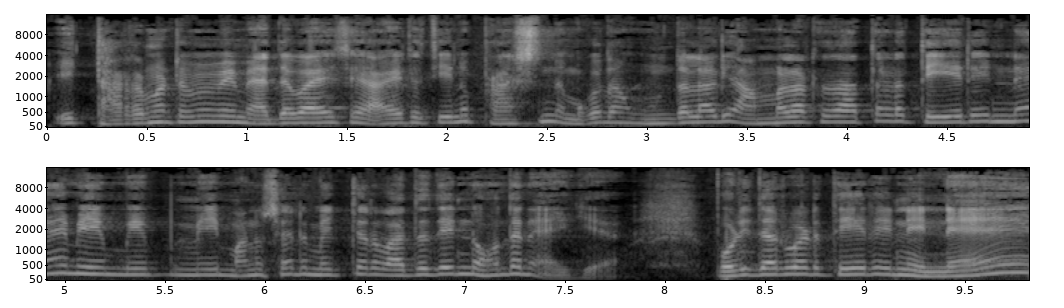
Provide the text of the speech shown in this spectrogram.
ඒ තරමටම මේ මැද වයසේ අයට තියෙන ප්‍රශ්න මොකද හුඳලාගේ අම්මලාට තාත්තලාට තේරෙන්නේ නැහැ මේ මේ මේ මනුස්සයට මෙච්චර වද දෙන්න හොඳ නැහැ කිය. පොඩි දරුවට තේරෙන්නේ නැහැ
